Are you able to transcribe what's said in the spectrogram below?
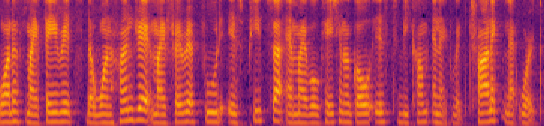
One of my favorites, The 100. My favorite food is pizza, and my vocational goal is to become an electronic network.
